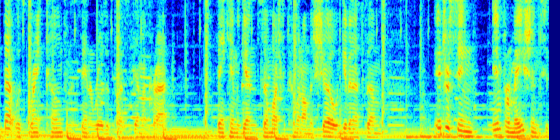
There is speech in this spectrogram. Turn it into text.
That was Grant Cohn from the Santa Rosa Press Democrat. Thank him again so much for coming on the show and giving us some interesting information to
